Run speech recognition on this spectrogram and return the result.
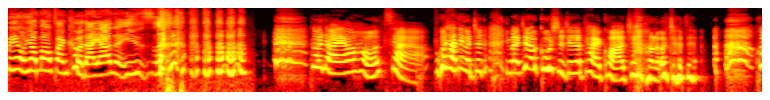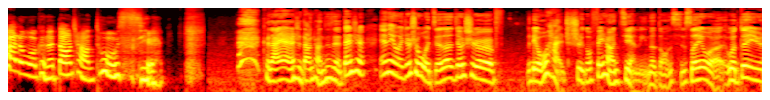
没有要冒犯可达鸭的意思。柯达呀好惨啊！不过他那个真的，你们这个故事真的太夸张了，我真的换了我可能当场吐血。柯达鸭也是当场吐血，但是 anyway，就是我觉得就是。刘海是一个非常减龄的东西，所以我我对于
